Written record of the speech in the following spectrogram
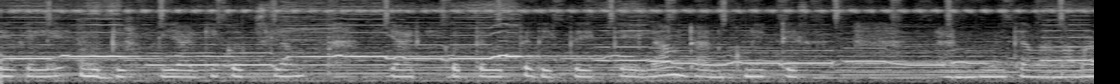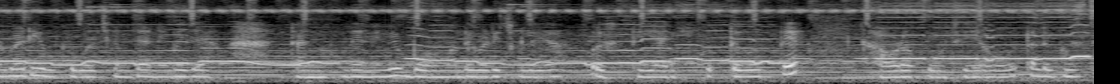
দেখতেই পেলে গুড্ডুর সাথে ইয়ার্কি করছিলাম। ইয়ার্কি করতে করতে দেখতে দেখতে এলাম ডানকুনি স্টেশন ডানকুনিতে আমার মামার বাড়ি, ওকে বলছিলাম যা নেবে যা ডানকুনিতে নেবে, বড়মাদের বাড়ি চলে যা। ওর সাথে ইয়ার্কি করতে করতে হাওড়া পৌঁছে যাব। তাহলে বুঝতে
